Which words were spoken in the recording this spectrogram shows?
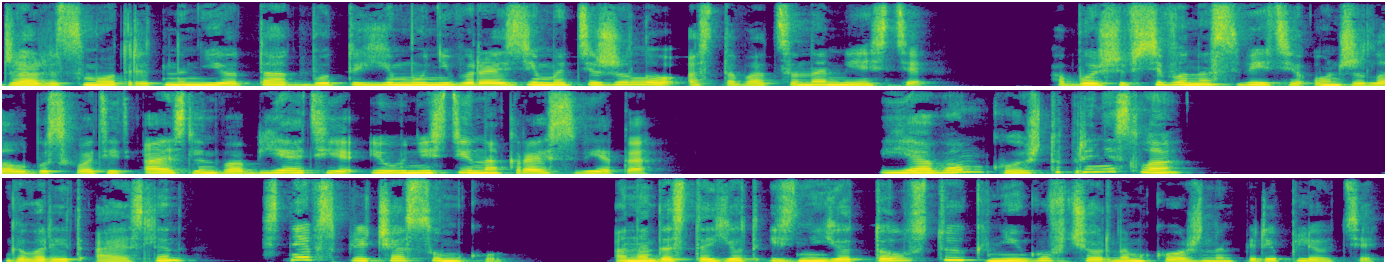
Джаред смотрит на нее так, будто ему невыразимо тяжело оставаться на месте. А больше всего на свете он желал бы схватить Айслин в объятия и унести на край света. «Я вам кое-что принесла», — говорит Айслин, сняв с плеча сумку. Она достает из нее толстую книгу в черном кожаном переплете.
